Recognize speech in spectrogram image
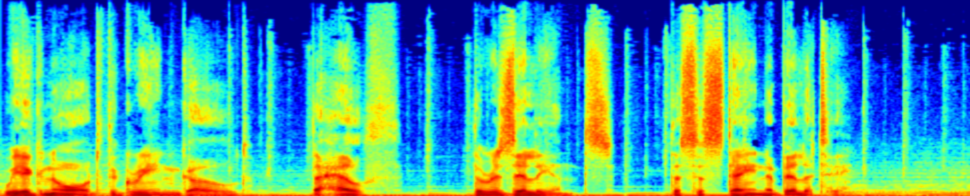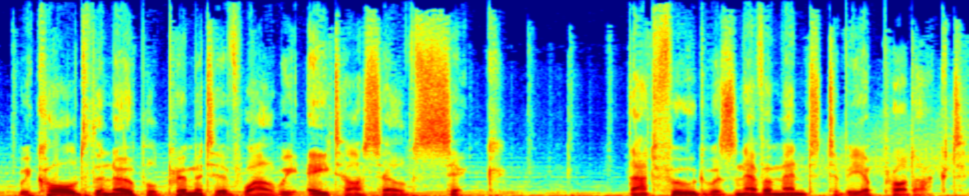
We ignored the green gold, the health, the resilience, the sustainability. We called the nopal primitive while we ate ourselves sick. That food was never meant to be a product.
